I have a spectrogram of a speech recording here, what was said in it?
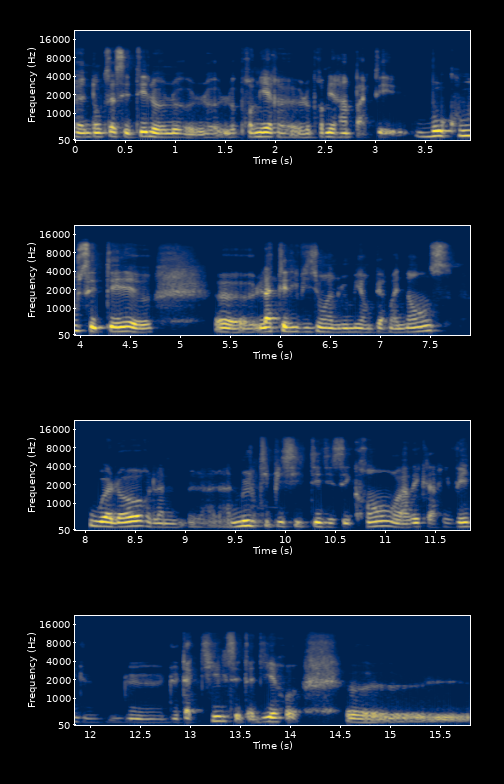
Euh, donc ça, c'était le, premier, le premier impact. Et beaucoup, c'était la télévision allumée en permanence, ou alors la, multiplicité des écrans avec l'arrivée du, tactile, c'est-à-dire euh,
